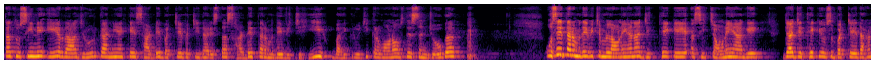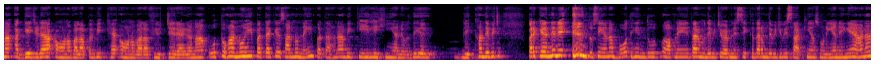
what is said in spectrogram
ਤਾਂ ਤੁਸੀਂ ਨੇ ਇਹ ਅਰਦਾਸ ਜ਼ਰੂਰ ਕਰਨੀ ਹੈ ਕਿ ਸਾਡੇ ਬੱਚੇ ਬੱਚੀ ਦਾ ਰਿਸ਼ਤਾ ਸਾਡੇ ਧਰਮ ਦੇ ਵਿੱਚ ਹੀ ਵਾਹਿਗੁਰੂ ਜੀ ਕਰਵਾਉਣਾ ਉਸ ਦੇ ਸੰਜੋਗ ਉਸੇ ਧਰਮ ਦੇ ਵਿੱਚ ਮਿਲਾਉਣੇ ਹਨਾ, ਜਿੱਥੇ ਕਿ ਅਸੀਂ ਚਾਹੁੰਦੇ ਆਂਗੇ, ਜਾਂ ਜਿੱਥੇ ਕਿ ਉਸ ਬੱਚੇ ਦਾ ਹਨਾ, ਅੱਗੇ ਜਿਹੜਾ ਆਉਣ ਵਾਲਾ ਭਵਿੱਖ ਹੈ, ਆਉਣ ਵਾਲਾ ਫਿਊਚਰ ਹੈਗਾ ਨਾ, ਉਹ ਤੁਹਾਨੂੰ ਹੀ ਪਤਾ ਕਿ ਸਾਨੂੰ ਨਹੀਂ ਪਤਾ ਹਨਾ ਵੀ ਕੀ ਲਿਖੀਆਂ ਨੇ ਉਹਦੇ ਲੇਖਾਂ ਦੇ ਵਿੱਚ। ਪਰ ਕਹਿੰਦੇ ਨੇ, ਤੁਸੀਂ ਹਨਾ, ਬਹੁਤ ਹਿੰਦੂ ਆਪਣੇ ਧਰਮ ਦੇ ਵਿੱਚ, ਆਪਣੇ ਸਿੱਖ ਧਰਮ ਦੇ ਵਿੱਚ ਵੀ ਸਾਖੀਆਂ ਸੁਣੀਆਂ ਨੇਗੀਆਂ ਹਨਾ,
